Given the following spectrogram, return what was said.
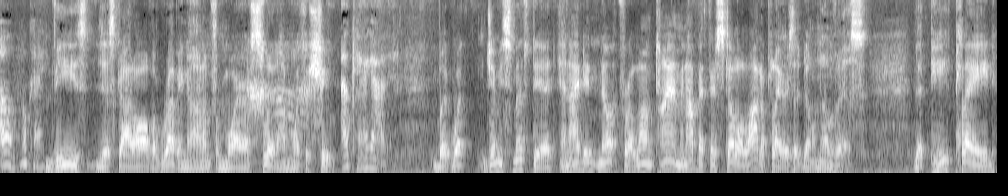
oh, okay, These just got all the rubbing on them from where I slid on with the shoe. okay, I got it. But what Jimmy Smith did, and I didn't know it for a long time, and I bet there's still a lot of players that don't know this, that he played,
